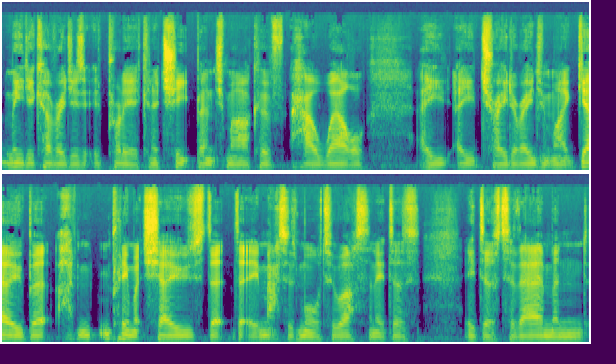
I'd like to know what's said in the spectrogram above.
media coverage is, probably a kind of cheap benchmark of how well. A, a trade arrangement might go, but um, pretty much shows that, that it matters more to us than it does it does to them, and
